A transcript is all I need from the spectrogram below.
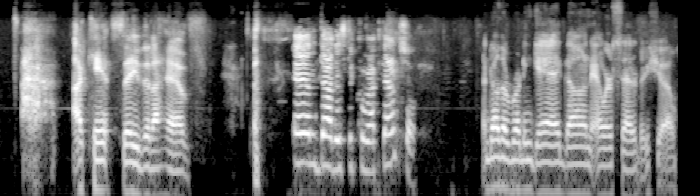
I can't say that I have. And that is the correct answer. Another running gag on our Saturday show.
